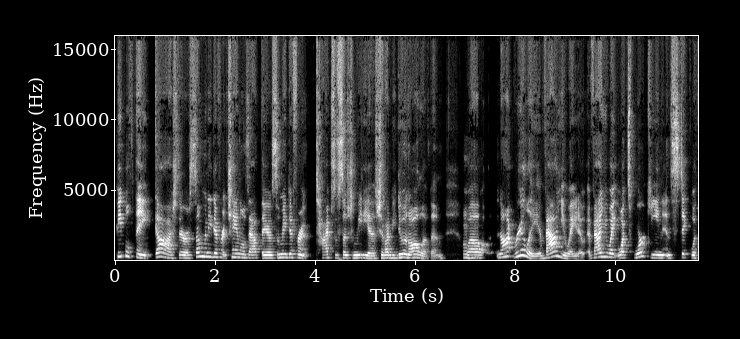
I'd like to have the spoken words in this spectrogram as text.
people think, gosh, there are so many different channels out there, so many different types of social media. Should I be doing all of them? Mm-hmm. Well, not really. Evaluate it. Evaluate what's working and stick with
